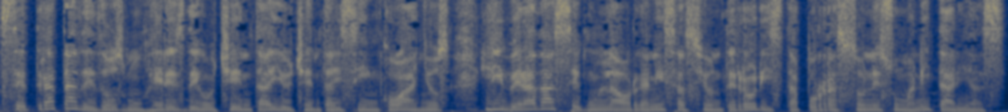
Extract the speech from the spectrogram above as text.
Se trata de dos mujeres de 80 y 85 años liberadas según la organización terrorista por razones humanitarias.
